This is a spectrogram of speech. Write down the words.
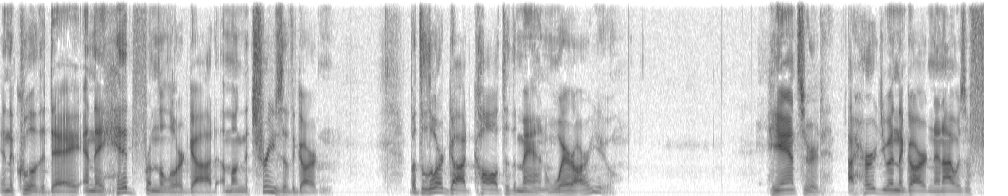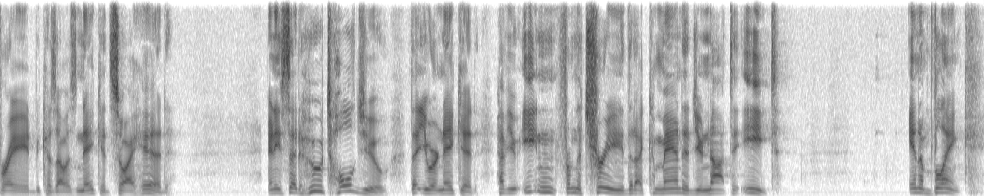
in the cool of the day, and they hid from the Lord God among the trees of the garden. But the Lord God called to the man, Where are you? He answered, I heard you in the garden, and I was afraid because I was naked, so I hid. And he said, Who told you that you were naked? Have you eaten from the tree that I commanded you not to eat? In a blink,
